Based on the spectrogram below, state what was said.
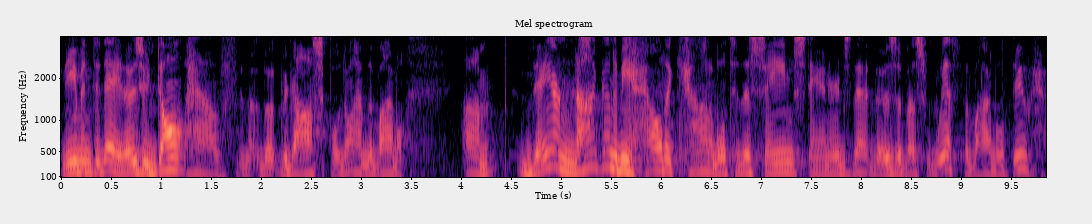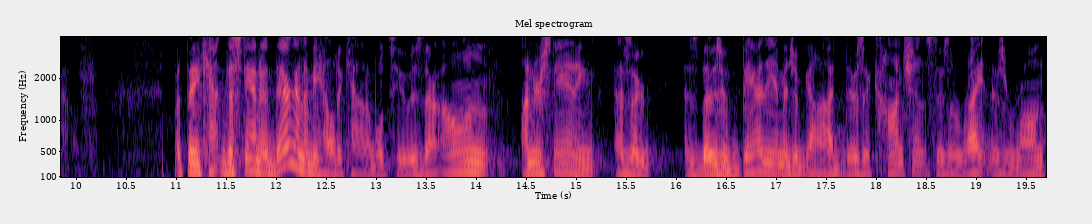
and even today, those who don't have the, the gospel, don't have the Bible, um, they are not going to be held accountable to the same standards that those of us with the Bible do have. But they the standard they're going to be held accountable to is their own understanding as, a, as those who bear the image of God. There's a conscience, there's a right, there's a wrong.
